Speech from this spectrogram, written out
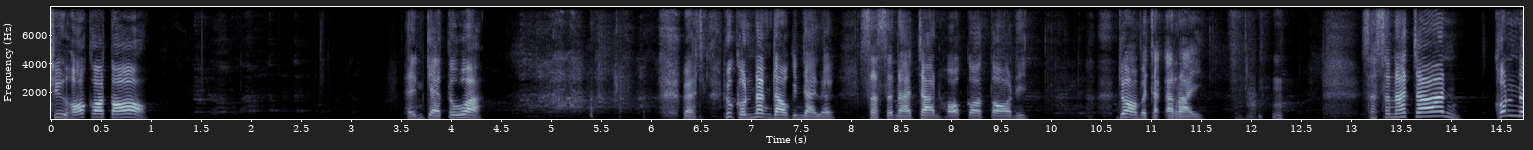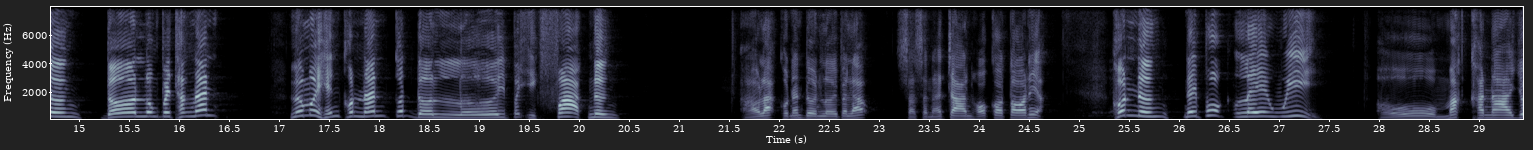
ชื่อหอกอตอ เห็นแก่ตัวแบบทุกคนนั่งเดากันใหญ่เลย ศาสนาจารย์หอกอตอนี่ย่อมาจากอะไร ศาสนาจารย์ คนหนึ่งเดินลงไปทางนั้น แล้วเมื่อเห็นคนนั้นก็เดินเลยไปอีกฟากหนึ่งเอาละคนนั้นเดินเลยไปแล้ว ศาสนาจารย์หอกอตอเนี่ย คนหนึ่งในพวกเลวี โอ้มัคคนาย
